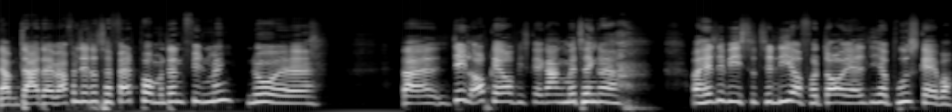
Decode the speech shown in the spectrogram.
Ja, der er der i hvert fald lidt at tage fat på med den film, ikke? Nu, øh, der er en del opgaver, vi skal i gang med, tænker jeg. Og heldigvis så til lige at fordøje alle de her budskaber,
